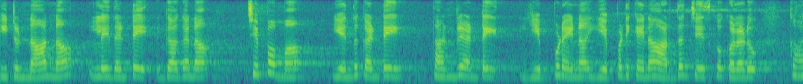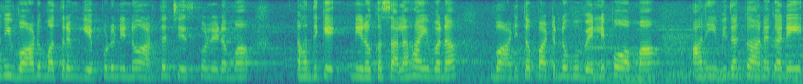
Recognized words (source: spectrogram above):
ఇటు నాన్న లేదంటే గగన చెప్పమ్మా ఎందుకంటే తండ్రి అంటే ఎప్పుడైనా ఎప్పటికైనా అర్థం చేసుకోగలడు. కానీ వాడు మాత్రం ఎప్పుడు నిన్ను అర్థం చేసుకోలేడమ్మా. అందుకే నేను ఒక సలహా ఇవ్వనా? వాడితో పాటు నువ్వు వెళ్ళిపోవమ్మా అని ఈ విధంగా అనగానే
